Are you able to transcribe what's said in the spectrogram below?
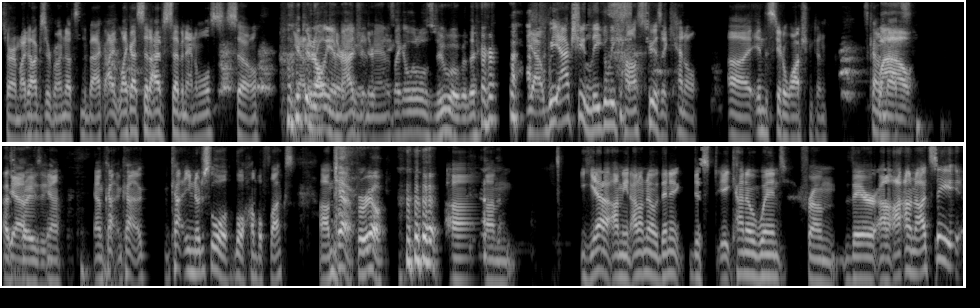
Sorry, my dogs are going nuts in the back. I like I said, I have seven animals, so Yeah, can only imagine man it's like a little zoo over there yeah, we actually legally constitute as a kennel uh, in the state of Washington. It's kind of wow nuts. that's yeah, crazy Yeah, I'm kind of, kind of, kind of, you know, just a little, little humble flex. Um, yeah for real. um yeah i mean i don't know. Then it just it kind of went from there. Uh, I, I don't know. I'd say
